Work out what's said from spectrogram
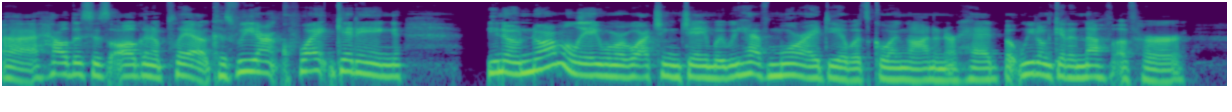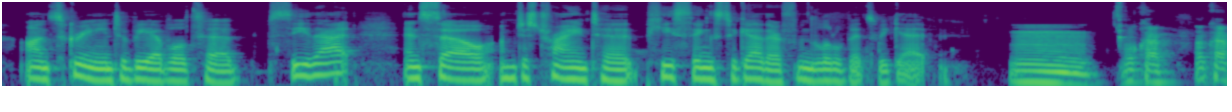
uh, how this is all going to play out because we aren't quite getting. You know, normally when we're watching Janeway, we have more idea what's going on in her head, but we don't get enough of her on screen to be able to see that. And so I'm just trying to piece things together from the little bits we get. Mm, okay. Okay.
